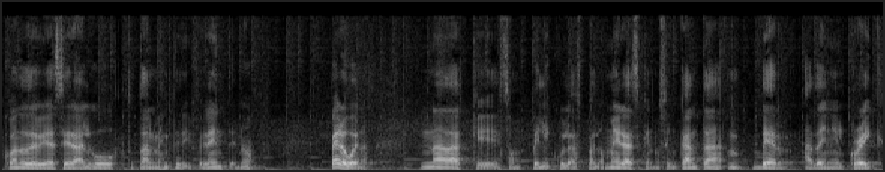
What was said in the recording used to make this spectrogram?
cuando debía ser algo totalmente diferente, ¿no? Pero bueno, nada que son películas palomeras que nos encanta ver a Daniel Craig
